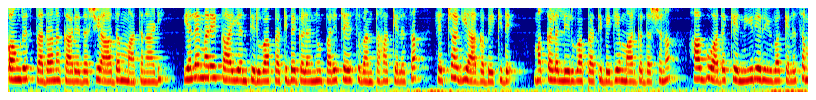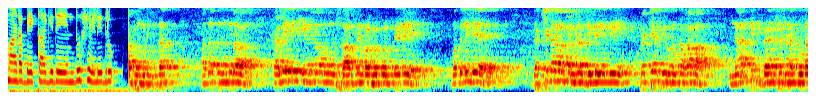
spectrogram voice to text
ಕಾಂಗ್ರೆಸ್ ಪ್ರಧಾನ ಕಾರ್ಯದರ್ಶಿ ಆದಮ್ ಮಾತನಾಡಿ ಎಲೆಮರೆ ಕಾಯಿಯಂತಿರುವ ಪ್ರತಿಭೆಗಳನ್ನು ಪರಿಚಯಿಸುವಂತಹ ಕೆಲಸ ಹೆಚ್ಚಾಗಿ ಆಗಬೇಕಿದೆ. ಮಕ್ಕಳಲ್ಲಿರುವ ಪ್ರತಿಭೆಗೆ ಮಾರ್ಗದರ್ಶನ ಹಾಗೂ ಅದಕ್ಕೆ ನೀರೆರೆಯುವ ಕೆಲಸ ಮಾಡಬೇಕಾಗಿದೆ ಎಂದು ಹೇಳಿದರು. ಅದಾದ ನಂತರ ಕಲೆಯಲ್ಲಿ ಏನಾದರೂ ಒಂದು ಸಾಧನೆ ಮಾಡಬೇಕು ಅಂತೇಳಿ ಮೊದಲಿಗೆ ದಕ್ಷಿಣ ಕನ್ನಡ ಜಿಲ್ಲೆಯಲ್ಲಿ ಪ್ರಖ್ಯಾತಿ ನಾಸಿಕ್ ಬ್ಯಾಂಡ್ ಕೂಡ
